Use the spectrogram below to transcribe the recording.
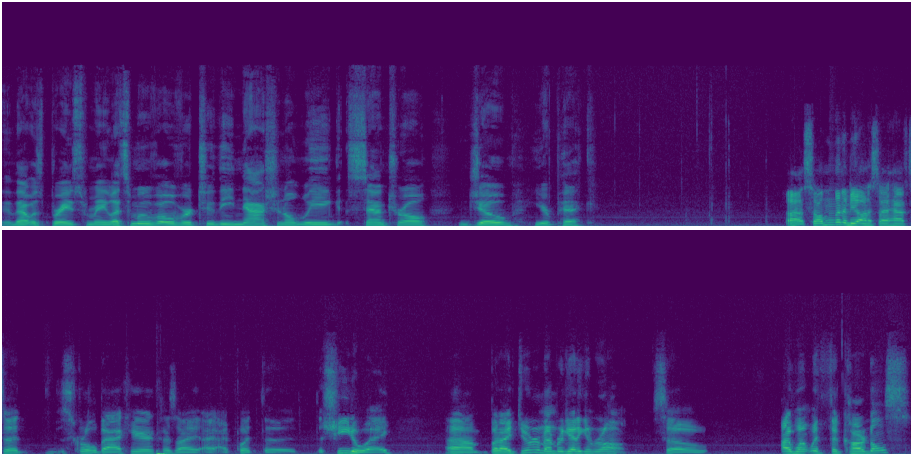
that was Braves for me. Let's move over to the National League Central. Job, your pick. Uh, so I'm going to be honest. I have to scroll back here because I, I, I, put the, the sheet away. Um, but I do remember getting it wrong. So I went with the Cardinals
